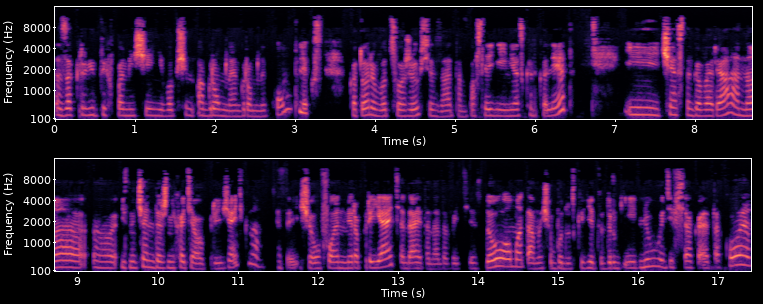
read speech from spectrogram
закрытых помещений. В общем, огромный-огромный комплекс, который вот сложился за там, последние несколько лет. И, честно говоря, она э, изначально даже не хотела приезжать к нам. Это еще офлайн мероприятие, да, это надо выйти из дома, там еще будут какие-то другие люди, всякое такое.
